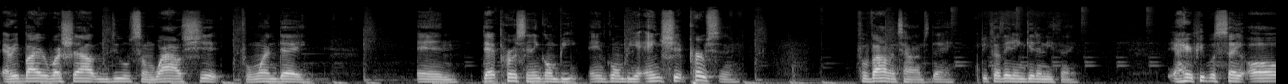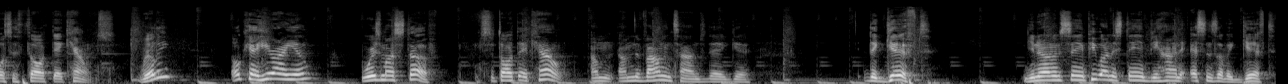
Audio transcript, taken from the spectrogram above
everybody rush out and do some wild shit for one day, and that person ain't gonna be ain't gonna be an ain't shit person for Valentine's Day because they didn't get anything. I hear people say, "Oh, it's a thought that counts." Really? Okay, here I am. Where's my stuff? It's the that count. I'm I'm the Valentine's Day gift. The gift. You know what I'm saying? People understand behind the essence of a gift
